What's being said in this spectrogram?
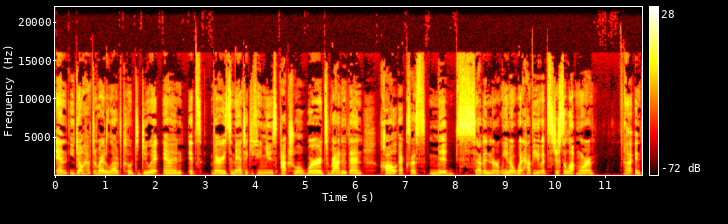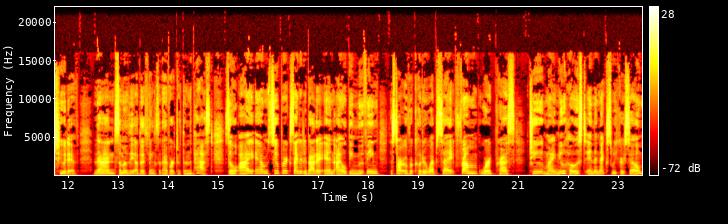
and you don't have to write a lot of code to do it and it's very semantic. You can use actual words rather than call xs mid 7 or you know what have you. It's just a lot more uh, intuitive than some of the other things that I've worked with in the past. So I am super excited about it, and I will be moving the Start Over Coder website from WordPress to my new host in the next week or so.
